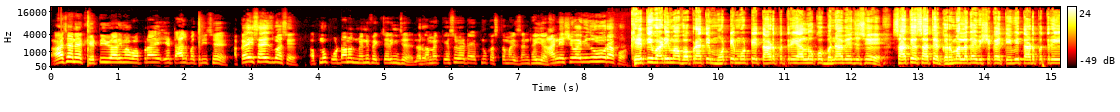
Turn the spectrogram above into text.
આ છે ને ખેતીવાડીમાં વપરાય એ તાલપત્રી છે. આ કઈ સાઈઝમાં છે? આપનું પોતાનું જ મેન્યુફેક્ચરિંગ છે. એટલે તમે કહેશો એ ટાઈપનું કસ્ટમાઇઝેશન થઈ જશે. આની સિવાય બીજું શું રાખો? ખેતીવાડીમાં વપરાતી મોટી મોટી તાડપત્રી આ લોકો બનાવે જ છે. સાથે સાથે ઘરમાં લગાવી શકાય તેવી તાડપત્રી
